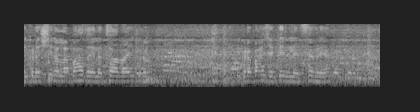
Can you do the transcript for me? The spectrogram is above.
इकडं शिराला भाजायला चाला इकडं. इकडं भाज्या केलेल्या आहेत सगळ्या.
